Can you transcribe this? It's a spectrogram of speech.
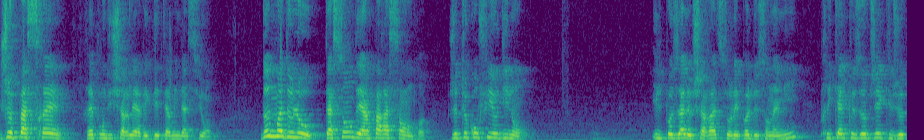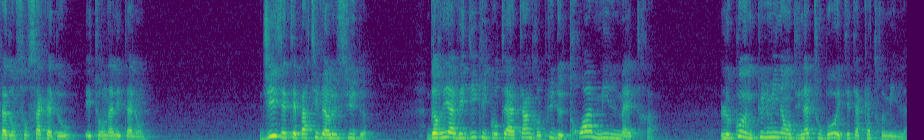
Je passerai, répondit Charlet avec détermination. Donne-moi de l'eau, ta sonde et un parasandre. Je te confie Odilon. Il posa le charade sur l'épaule de son ami, prit quelques objets qu'il jeta dans son sac à dos et tourna les talons. Giz était parti vers le sud. Doria avait dit qu'il comptait atteindre plus de trois mille mètres. Le cône culminant du Natubo était à quatre mille.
